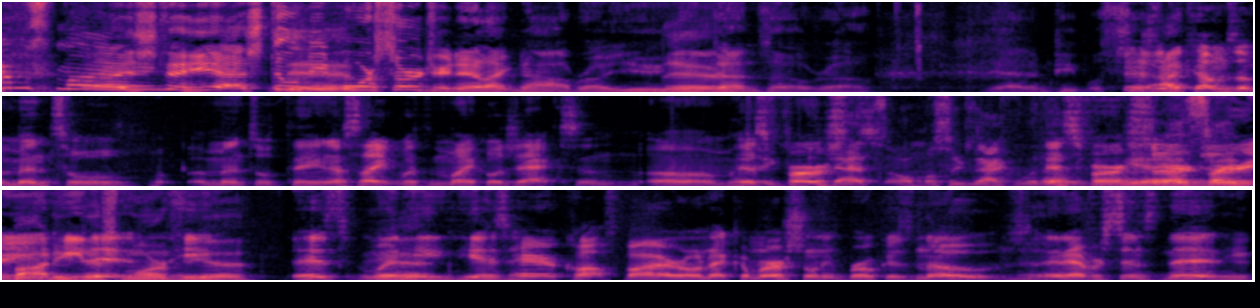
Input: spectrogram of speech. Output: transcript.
am I smiling. still, yeah, I still need more surgery. They're like, nah, bro, you Yeah. you done so, bro. Yeah, them people. It Shit, usually becomes a mental, a mental thing. That's like with Michael Jackson. Um, his first, That's almost exactly what I his was first Yeah, that's like surgery, body he didn't. dysmorphia. He, his when Yeah. he his hair caught fire on that commercial and he broke his nose, and ever since then he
